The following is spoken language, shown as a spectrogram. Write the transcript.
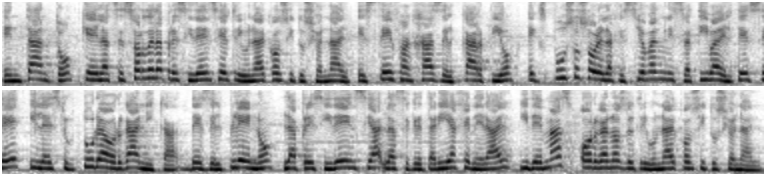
en tanto que el asesor de la presidencia del Tribunal Constitucional, Estefan Haas del Carpio, expuso sobre la gestión administrativa del TC y la estructura orgánica desde el Pleno, la presidencia, la Secretaría General y demás órganos del Tribunal Constitucional.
